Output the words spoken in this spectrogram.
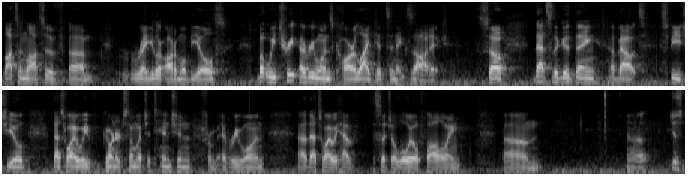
lots and lots of um, regular automobiles, but we treat everyone's car like it's an exotic. So that's the good thing about Speed Shield. That's why we've garnered so much attention from everyone. Uh, that's why we have such a loyal following. Um, uh, just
